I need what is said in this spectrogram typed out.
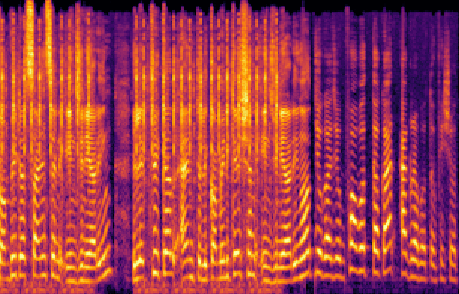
Computer Science and Engineering, Electrical and Telecommunication Engineering যোগাযোগ উপত্যকার আগ্রাবত অফিসত।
